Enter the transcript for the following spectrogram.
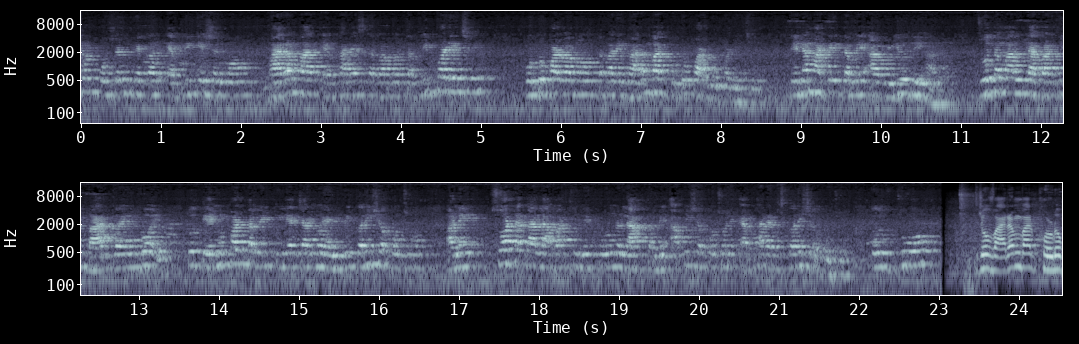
પણ પોષણ ટ્રેકર એપ્લિકેશનમાં વારંવાર એફઆરએસ કરવામાં તકલીફ પડે છે? ફોટો પાડવામાં તમારે વારંવાર ફોટો પાડવો પડે છે. તેના માટે તમે આ વીડિયો નિહાળો જો તમારું લાભાર્થી બહાર ગયેલ હોય, તો તેનું પણ તમે ટીએચઆરનો એન્ટ્રી કરી શકો છો અને સો ટકા લાભાર્થીને પૂર્ણ લાભ તમે આપી શકો છો અને એફઆરએસ કરી શકો છો. તો જુઓ જો વારંવાર ફોડો,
